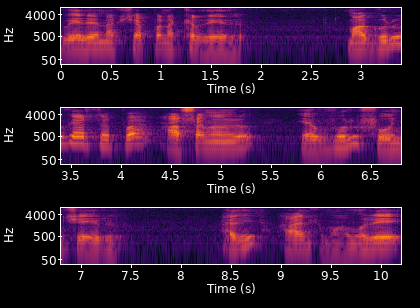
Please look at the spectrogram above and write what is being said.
వేరే నాకు చెప్పనక్కర్లేదు. మా గురువుగారు తప్ప ఆ సమయంలో ఎవ్వరూ ఫోన్ చేయరు. అది ఆయనకు మామూలే.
